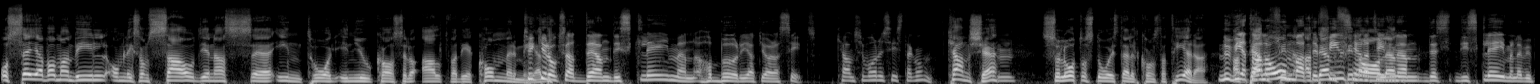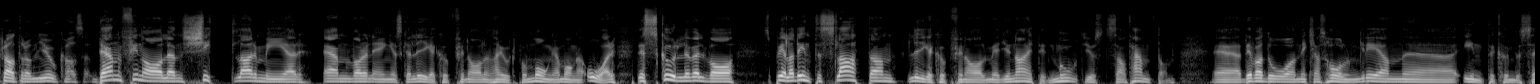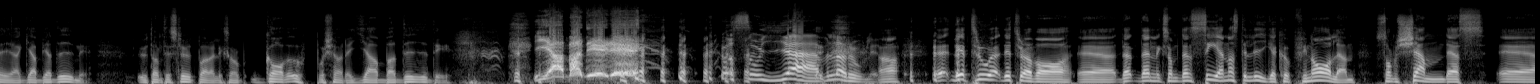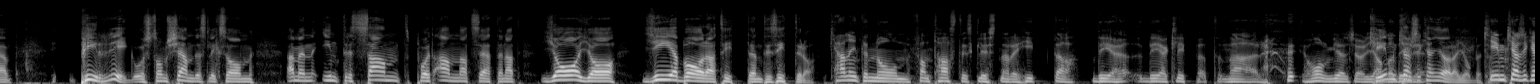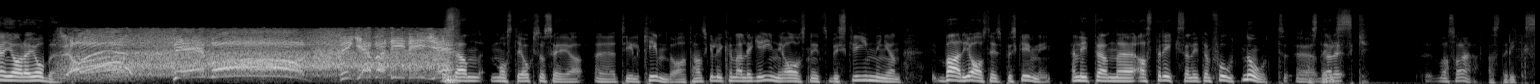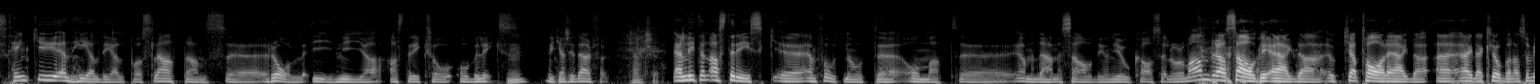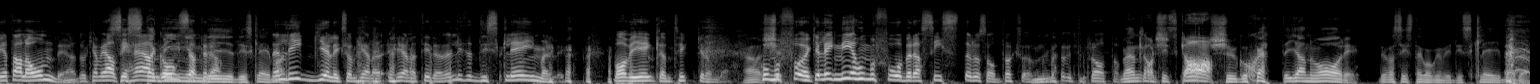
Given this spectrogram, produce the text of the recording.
Och säga vad man vill om liksom saudiernas eh, intåg i Newcastle och allt vad det kommer med. Tycker också att den disclaimen har börjat göra sitt. Kanske var det sista gången. Kanske. Mm. Så låt oss då istället konstatera Nu vet alla om att, att det finns finalen, hela tiden en dis disclaimer när vi pratar om Newcastle. Den finalen kittlar mer än vad den engelska ligacupfinalen har gjort på många, många år. Det skulle väl vara, spelade inte Zlatan ligacupfinal med United mot just Southampton? Eh, det var då Niklas Holmgren eh, inte kunde säga Gabbiadini utan till slut bara liksom gav upp och körde Jabba Didi. Jabba Didi! det var så jävla roligt. Ja, eh, det, tror jag, det tror jag var eh, den, den, liksom, den senaste ligacupfinalen som kändes eh, pirrig och som kändes liksom, ja, men, intressant på ett annat sätt än att ja, ja, ge bara titeln till City då. Kan inte någon fantastisk lyssnare hitta det, det klippet när Holmgren kör Kim Jabba kanske kan göra jobbet. Kim kanske kan göra jobbet. Det är mål! Det är Igen! Sen måste jag också säga eh, till Kim då att han skulle kunna lägga in i avsnittsbeskrivningen, varje avsnittsbeskrivning, en liten eh, asterix, en liten fotnot. eh, Asterisk. Det, vad sa jag? Asterix. Tänker ju en hel del på Zlatans eh, roll i nya Asterix och Obelix. Mm. Det kanske är därför. Kanske. En liten asterisk, eh, en fotnot eh, om att, eh, ja men det här med Saudi och Newcastle och de andra Saudi-ägda och Qatar-ägda äh, ägda klubbarna, så vet alla om det. Då kan vi alltid Sista hänvisa gången till den. vi disclaimar. Den ligger liksom hela, hela tiden, en liten disclaimer liksom, vad vi egentligen tycker om det. Ja, Homofo- lägg med homofober, rasister och sånt också, Mm. behöver vi inte prata om. Men Klart vi ska! 26 januari, det var sista gången vi disclaimade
